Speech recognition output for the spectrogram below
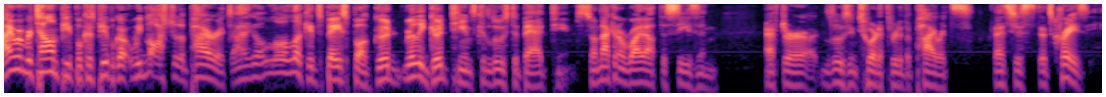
I remember telling people because people go, "We lost to the Pirates." I go, well, "Look, it's baseball. Good, really good teams could lose to bad teams. So I'm not going to write off the season after losing two out of three to the Pirates. That's just that's crazy."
